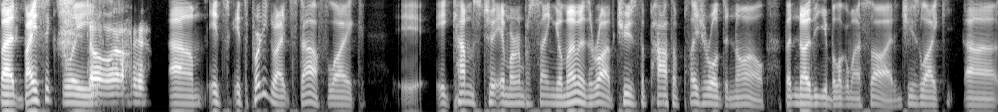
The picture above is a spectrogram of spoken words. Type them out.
But basically, Oh, wow. Yeah. um, it's it's pretty great stuff. Like it, it comes to Emma Empress saying, "Your moment has arrived. Choose the path of pleasure or denial, but know that you belong on my side." And she's like, uh,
